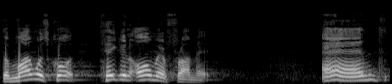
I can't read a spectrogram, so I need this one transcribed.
The Man was called, taken Omer from it. And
